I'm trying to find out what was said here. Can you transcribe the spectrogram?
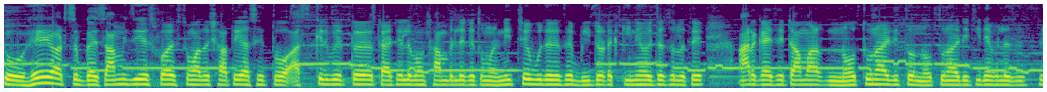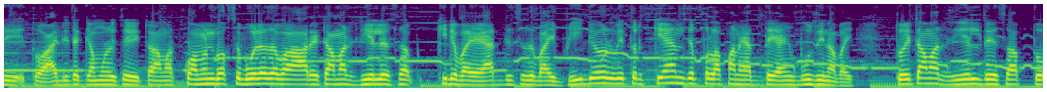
তো হে হোয়াটসঅ্যাপ গাইস, আমি জিএস পরেশ তোমাদের সাথে আছি। তো আজকের ভিডিওটা টাইটেল এবং থাম্বেল দেখে তোমরা নিশ্চয়ই বুঝে গেছে, ভিডিওটা কিনে হইতে চলেছে। আর গাইস এটা আমার নতুন আইডি তো নতুন আইডি কিনে ফেলেছি। তো আইডিটা কেমন হয়েছে এটা আমার কমেন্ট বক্সে বলে দেবা। আর এটা আমার রিয়েল কিরে ভাই অ্যাড দিচ্ছে ভাই, ভিডিওর ভিতর কেন যে পোলাপান অ্যাড দেয় আমি বুঝি না ভাই। তো এটা আমার রিয়েল ড্রেস আপ তো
